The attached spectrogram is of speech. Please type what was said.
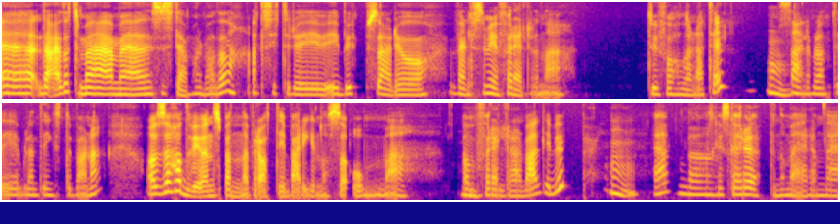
Eh, Det er jo dette med, med systemarbeidet, da. At sitter du i, i BUP, så er det jo vel så mye foreldrene du forholder deg til. mm. Særlig blant de, blant de yngste barna. Og så hadde vi jo en spennende prat i Bergen også om, eh, om Mm. foreldrearbeid i BUP. Mm. Ja. Da, Skal vi skal røpe noe mer om det?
